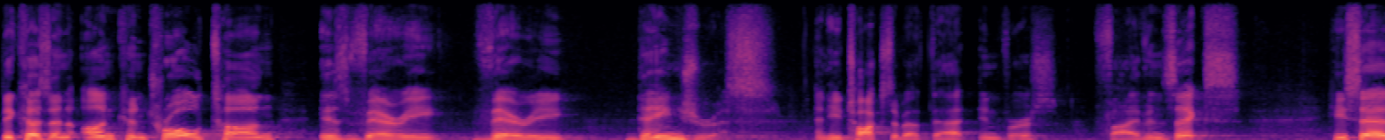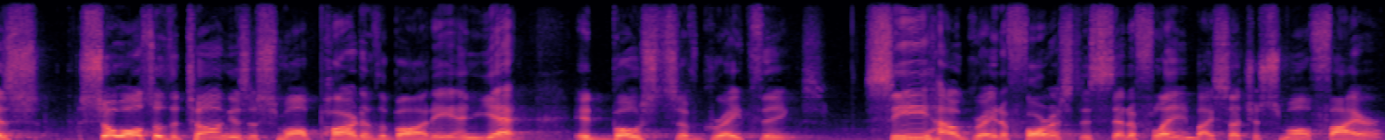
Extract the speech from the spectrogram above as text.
because an uncontrolled tongue is very, very dangerous. And he talks about that in verse five and six. He says, so also the tongue is a small part of the body and yet it boasts of great things. See how great a forest is set aflame by such a small fire?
